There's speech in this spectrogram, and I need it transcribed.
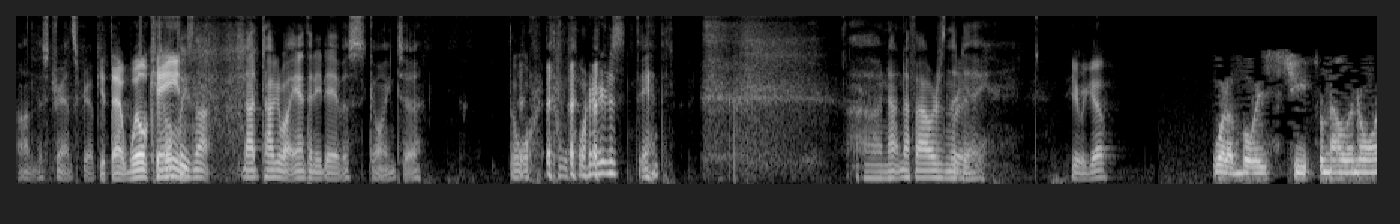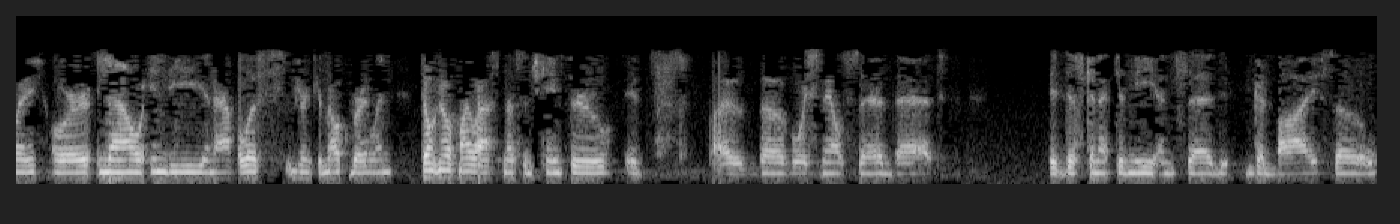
on this transcript. Get that Will So hopefully he's not not talking about Anthony Davis going to the, war, the Warriors. Anthony. Uh, not enough hours in the Right. day. Here we go. What up, boys? Chief from Illinois, or now Indianapolis. Drink your milk, Braylon. Don't know if my last message came through. It's uh, the voicemail said that it disconnected me and said goodbye. So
